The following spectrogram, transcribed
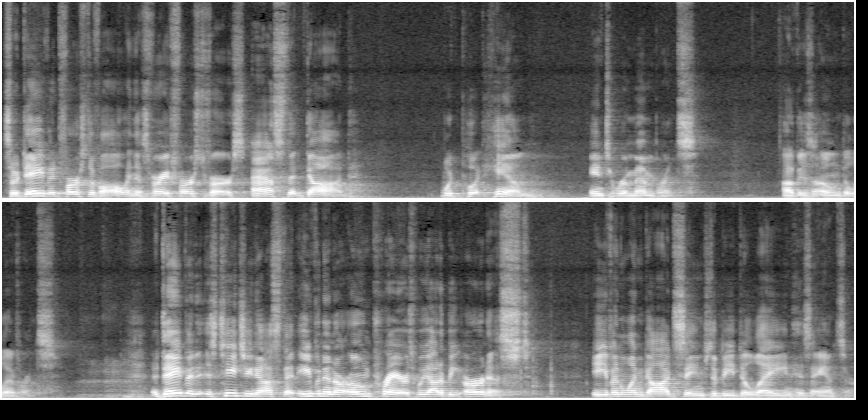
So, David, first of all, in this very first verse, asks that God would put him into remembrance of his own deliverance. David is teaching us that even in our own prayers, we ought to be earnest, even when God seems to be delaying his answer.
